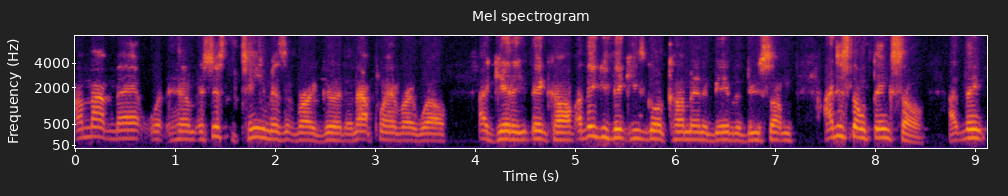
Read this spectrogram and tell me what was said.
I'm not mad with him. It's just the team isn't very good. They're not playing very well. I get it. You think I think you think he's going to come in and be able to do something. I just don't think so. I think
